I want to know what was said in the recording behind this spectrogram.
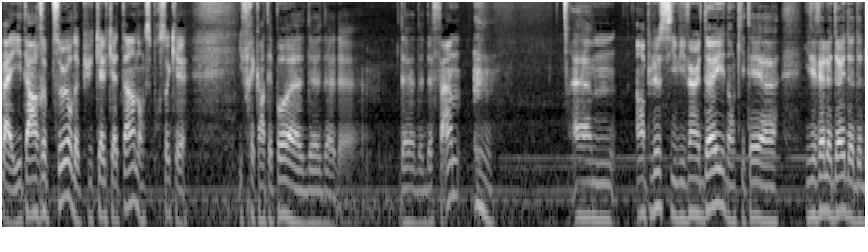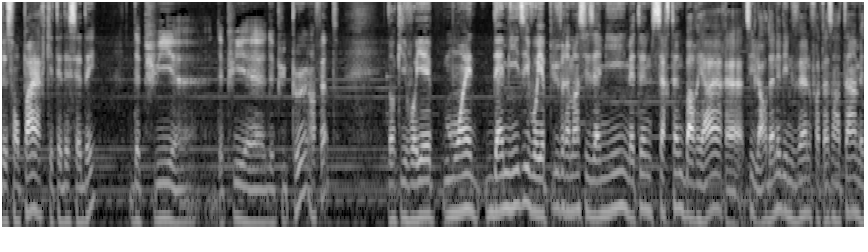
ben, il était en rupture depuis quelques temps, donc c'est pour ça que il fréquentait pas euh, de, de, de, de, femmes. en plus, il vivait un deuil, donc il était, il vivait le deuil de, son père qui était décédé depuis, depuis, depuis peu, en fait. Donc, il voyait moins d'amis, il voyait plus vraiment ses amis, il mettait une certaine barrière. Euh, il leur donnait des nouvelles une fois de temps en temps, mais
